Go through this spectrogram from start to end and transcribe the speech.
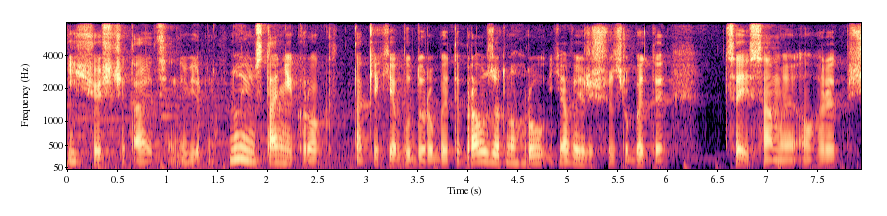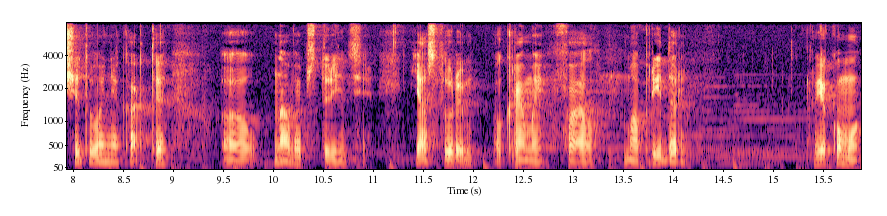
і щось читається невірно. Ну і останній крок. Так як я буду робити браузерну гру, я вирішив зробити цей самий алгоритм зчитування карти е, на веб-сторінці. Я створив окремий файл MapReader, в якому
